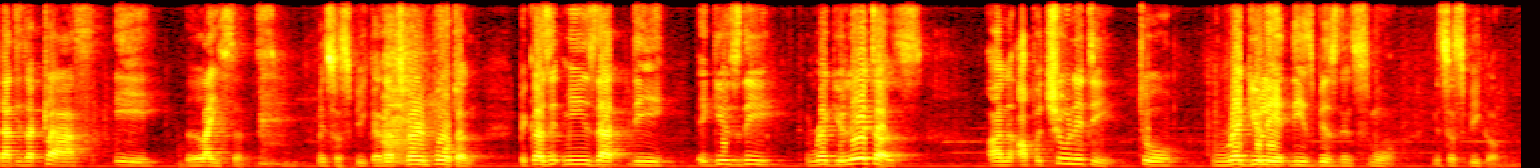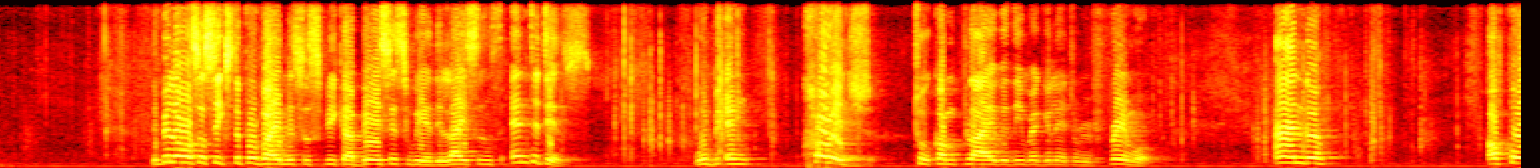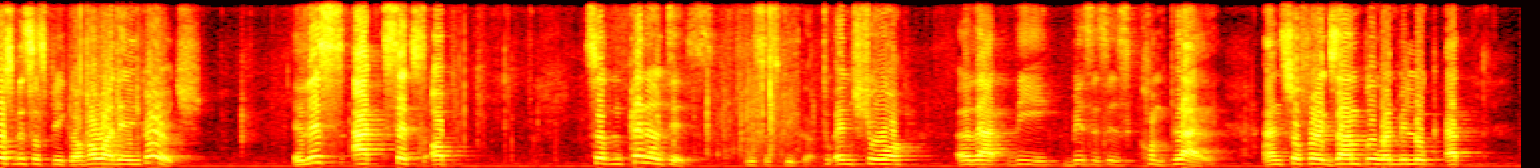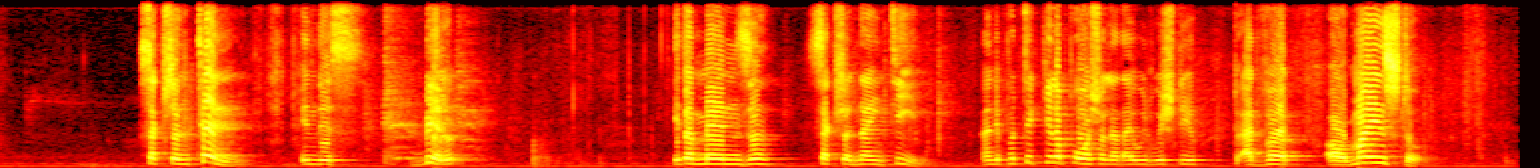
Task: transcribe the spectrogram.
that is a Class A license, Mr. Speaker. That's very important because it means that the, it gives the regulators an opportunity to regulate these businesses more, Mr. Speaker. The bill also seeks to provide, Mr. Speaker, a basis where the licensed entities would be encouraged to comply with the regulatory framework. And, uh, of course, Mr. Speaker, how are they encouraged? This act sets up certain penalties, Mr. Speaker, to ensure uh, that the businesses comply. And so, for example, when we look at Section 10 in this bill, it amends Section 19. And the particular portion that I would wish to, to advert our minds to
